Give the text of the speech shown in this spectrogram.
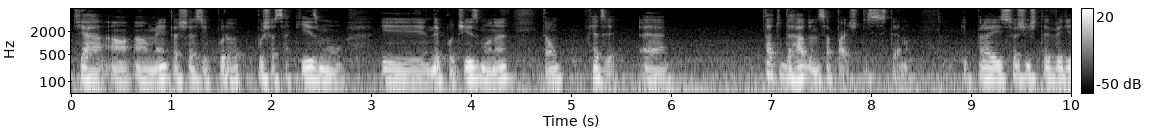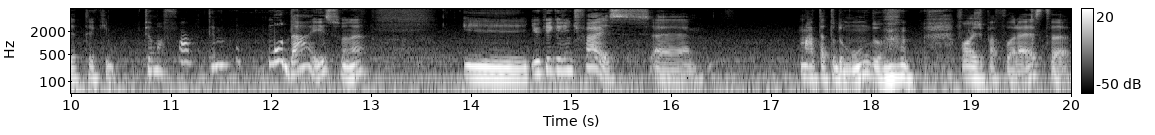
que a, a, aumenta a chance de puxa-saquismo e nepotismo, né? Então, quer dizer, é, tá tudo errado nessa parte do sistema. E para isso a gente deveria ter que ter uma forma, ter, mudar isso, né? E, e o que, que a gente faz? É, mata todo mundo? Foge para a floresta?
